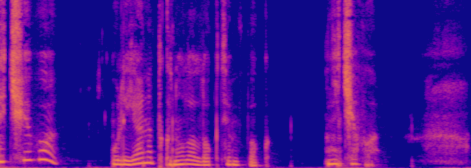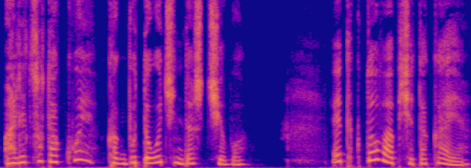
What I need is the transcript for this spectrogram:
«Ты чего?» Ульяна ткнула локтем в бок. «Ничего. А лицо такое, как будто очень даже чего. Это кто вообще такая?»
